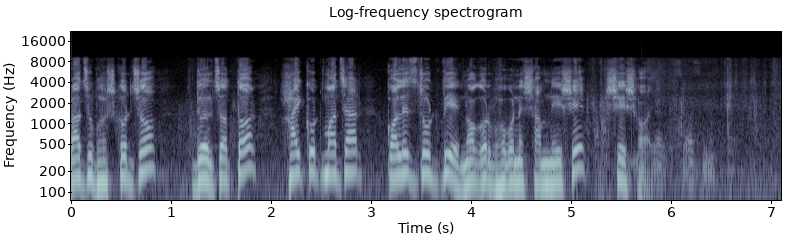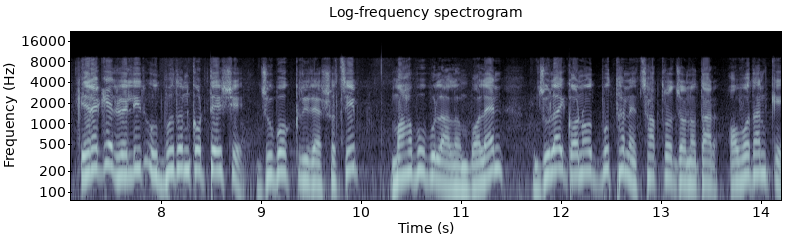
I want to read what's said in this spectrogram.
রাজু ভাস্কর্য, দোয়েল চত্বর, হাইকোর্ট মাজার, কলেজ রোড দিয়ে নগর ভবনের সামনে এসে শেষ হয়। এর আগে র্যালির উদ্বোধন করতে এসে যুব ক্রীড়া সচিব মাহবুবুল আলম বলেন, জুলাই গণ অভ্যুত্থানে ছাত্র জনতার অবদানকে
